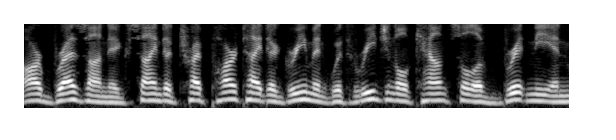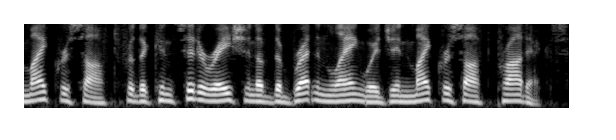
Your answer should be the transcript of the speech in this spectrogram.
ar Brezhoneg signed a tripartite agreement with Regional Council of Brittany and Microsoft for the consideration of the Breton language in Microsoft products.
